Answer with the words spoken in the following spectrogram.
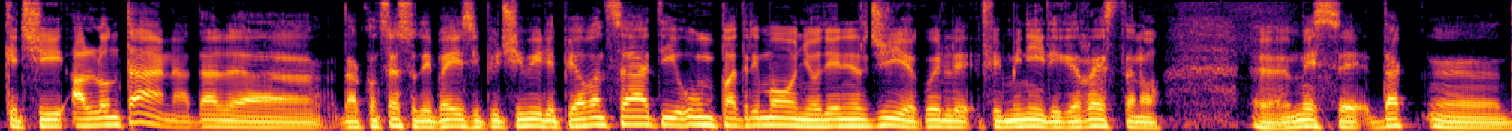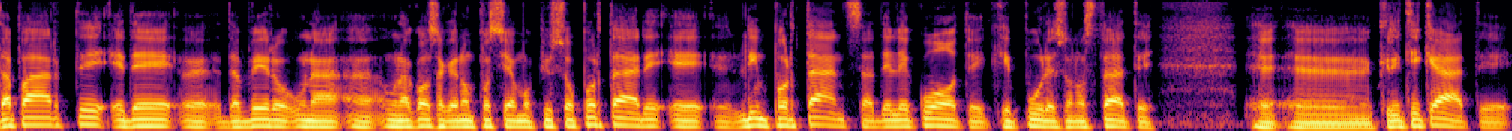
che ci allontana dal, dal, consesso dei paesi più civili e più avanzati, un patrimonio di energie, quelle femminili, che restano eh, messe da, eh, da, parte ed è eh, davvero una, eh, una, cosa che non possiamo più sopportare e l'importanza delle quote che pure sono state criticate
